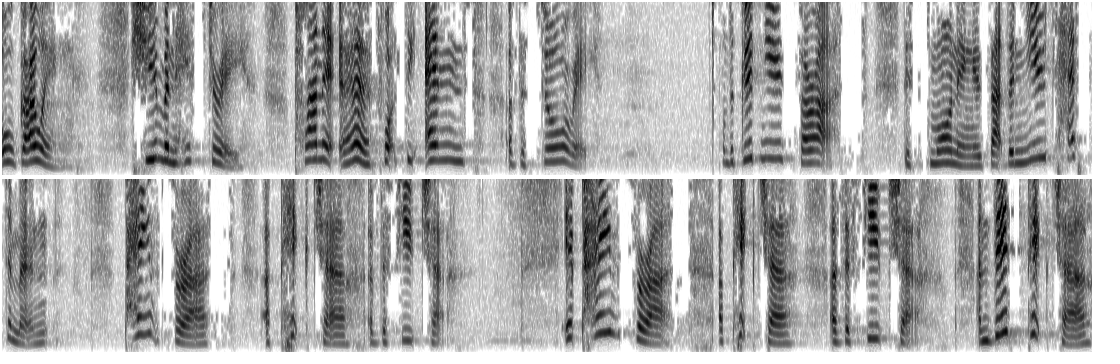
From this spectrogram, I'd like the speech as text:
all going? Human history, planet Earth? What's the end of the story? Well, the good news for us this morning is that the New Testament paints for us a picture of the future. It paints for us a picture of the future. And this picture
